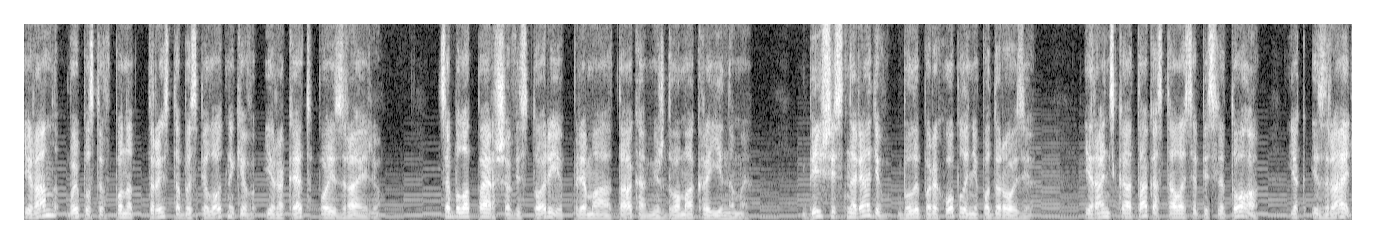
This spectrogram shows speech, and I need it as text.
Іран випустив понад 300 безпілотників і ракет по Ізраїлю. Це була перша в історії пряма атака між двома країнами. Більшість снарядів були перехоплені по дорозі. Іранська атака сталася після того, як Ізраїль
